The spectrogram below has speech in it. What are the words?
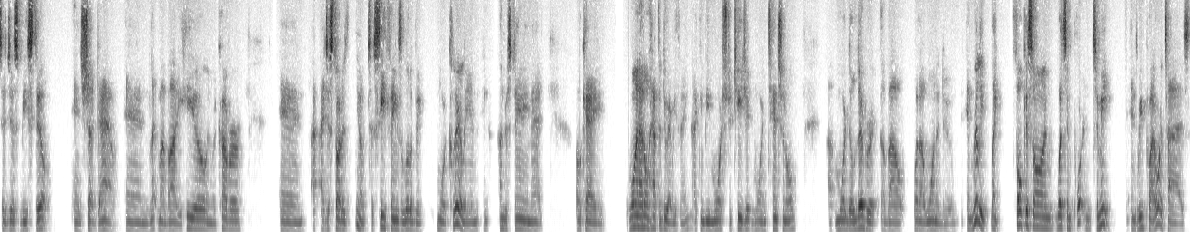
to just be still and shut down and let my body heal and recover. And I just started, you know, to see things a little bit more clearly and, and understanding that, okay, one, I don't have to do everything. I can be more strategic, more intentional, uh, more deliberate about what I want to do, and really like focus on what's important to me and reprioritize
